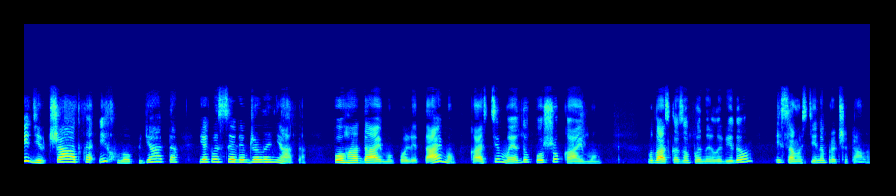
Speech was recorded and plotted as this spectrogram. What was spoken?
і дівчатка, і хлоп'ята, як веселі бджоленята. Погадаймо, політаймо, в казці меду пошукаймо. Будь ласка, зупинили відео і самостійно прочитали.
